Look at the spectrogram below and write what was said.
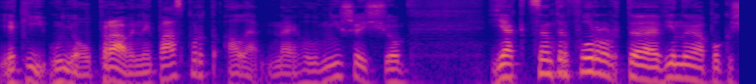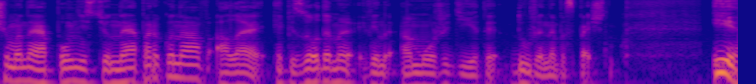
який у нього правильний паспорт, але найголовніше, що як центр форвард він поки що мене повністю не переконав, але епізодами він може діяти дуже небезпечно. І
